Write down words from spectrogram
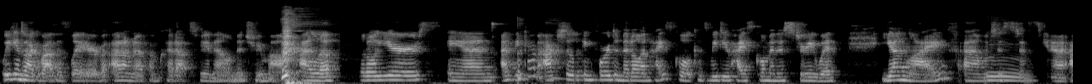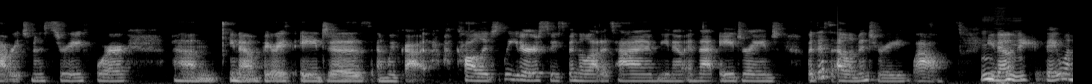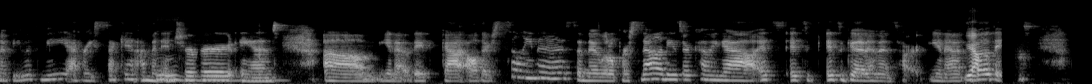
we can talk about this later, but I don't know if I'm cut out to be an elementary mom. I love little years, and I think I'm actually looking forward to middle and high school because we do high school ministry with Young Life, um, which mm. is just you know outreach ministry for um, you know various ages, and we've got college leaders, so we spend a lot of time, you know, in that age range. But this elementary, wow, mm-hmm. you know, mm-hmm. they, they want to be with me every second. I'm an mm-hmm. introvert, and um, you know, they've got all their silliness and their little personalities are coming out. It's it's it's good and it's hard, you know, yep. both and.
